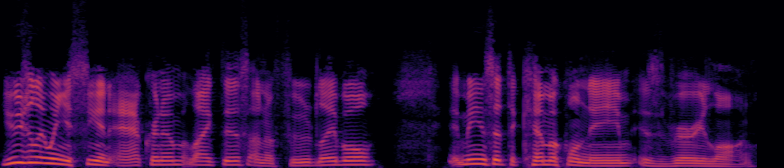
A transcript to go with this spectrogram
Usually, when you see an acronym like this on a food label, it means that the chemical name is very long.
